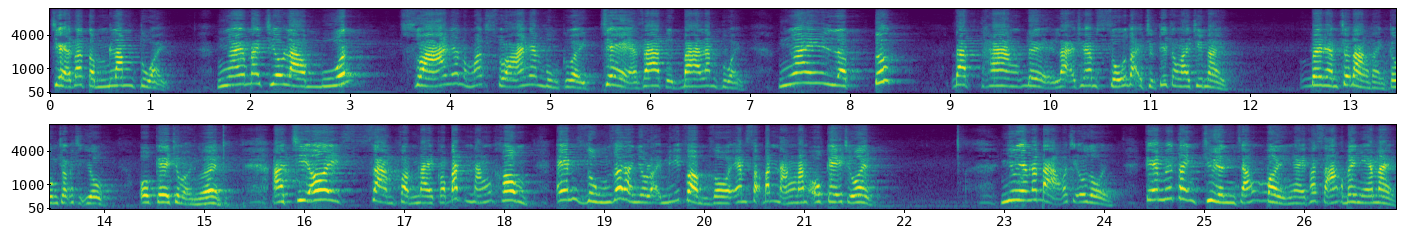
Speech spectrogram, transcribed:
Trẻ ra tầm 5 tuổi. Ngày hôm nay chiêu là muốn xóa nhăn vào mắt xóa nhăn vùng cười. Trẻ ra từ 35 tuổi. Ngay lập tức đặt hàng để lại cho em số đại trực tiếp trong livestream này. Bên em chốt hàng thành công cho các chị yêu. Ok cho mọi người? À chị ơi, sản phẩm này có bắt nắng không? Em dùng rất là nhiều loại mỹ phẩm rồi, em sợ bắt nắng lắm. Ok chị ơi. Như em đã bảo các chị yêu rồi, kem huyết thanh truyền trắng 7 ngày phát sáng của bên nhà em này.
